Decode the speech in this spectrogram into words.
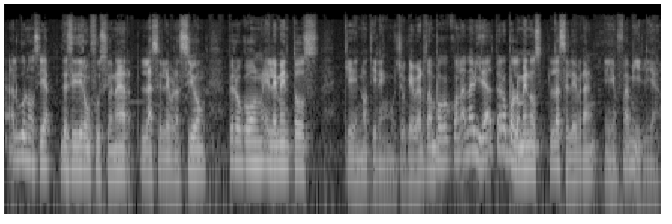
algunos ya decidieron fusionar la celebración, pero con elementos que no tienen mucho que ver tampoco con la Navidad, pero por lo menos la celebran en familia.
